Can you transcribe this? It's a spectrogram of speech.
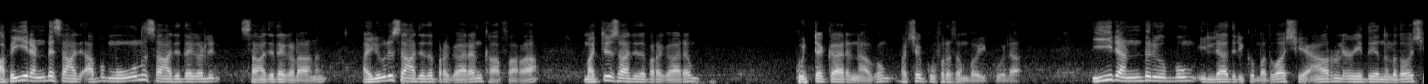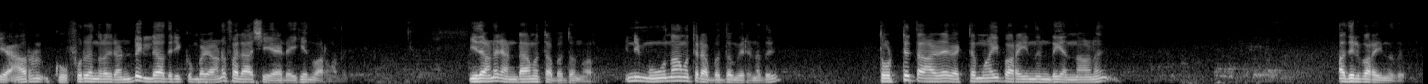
അപ്പോൾ ഈ രണ്ട് സാധ്യ അപ്പോൾ മൂന്ന് സാധ്യതകളിൽ സാധ്യതകളാണ്. അതിലൊരു സാധ്യത പ്രകാരം കഫറ മറ്റൊരു സാധ്യത പ്രകാരം കുറ്റക്കാരനാകും പക്ഷെ കുഫർ സംഭവിക്കൂല. ഈ രണ്ട് രൂപവും ഇല്ലാതിരിക്കുമ്പോൾ അഥവാ ഷിയാറുൽ എഴുത് എന്നുള്ളതോ ഷിയാറുൽ കുഫർ എന്നുള്ളത് രണ്ടും ഇല്ലാതിരിക്കുമ്പോഴാണ് ഫലാഷി അലഹി എന്ന് പറഞ്ഞത്. ഇതാണ് രണ്ടാമത്തെ അബദ്ധം എന്ന് പറഞ്ഞത്. ഇനി മൂന്നാമത്തെ ഒരു അബദ്ധം വരുന്നത് തൊട്ട് താഴെ വ്യക്തമായി പറയുന്നുണ്ട് എന്നാണ് അതിൽ പറയുന്നത്.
